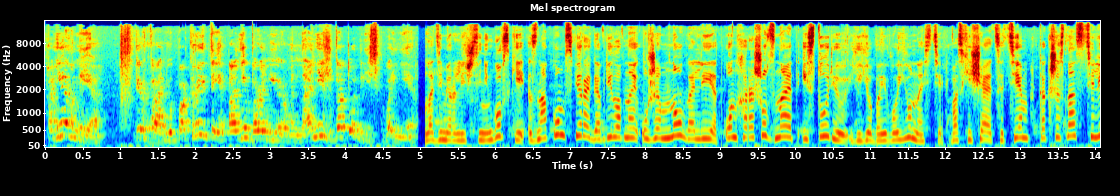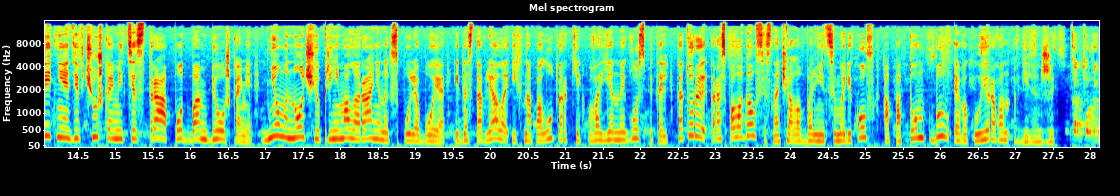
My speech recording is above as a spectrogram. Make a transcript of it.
фанерные, перкалью покрытые, они бронированные. Они же готовились к войне. Владимир Ильич Синеговский знаком с Верой Гавриловной уже много лет. Он хорошо знает историю ее боевой юности, восхищается тем, как 16-летняя девчушка-медсестра под бомбежками днем и ночью принимала раненых с поля боя и доставляла их на полуторке в военный госпиталь, который располагался сначала в больнице моряков, а потом был эвакуирован в Геленджик. который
